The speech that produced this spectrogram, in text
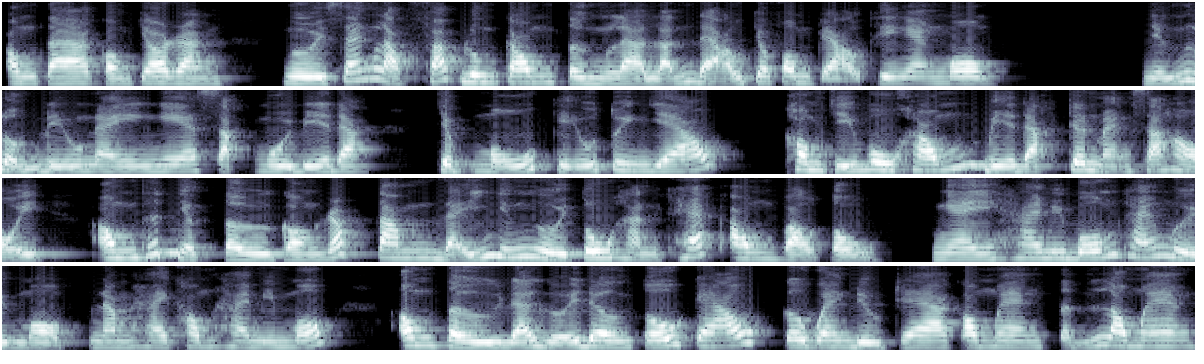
Ông ta còn cho rằng người sáng lập Pháp Luân Công từng là lãnh đạo cho phong trào Thiên An Môn. Những luận điệu này nghe sặc mùi bịa đặt, chụp mũ kiểu tuyên giáo. Không chỉ vu khống bịa đặt trên mạng xã hội, ông Thích Nhật Từ còn rất tâm đẩy những người tu hành khác ông vào tù. Ngày 24 tháng 11 năm 2021, ông Từ đã gửi đơn tố cáo cơ quan điều tra công an tỉnh Long An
